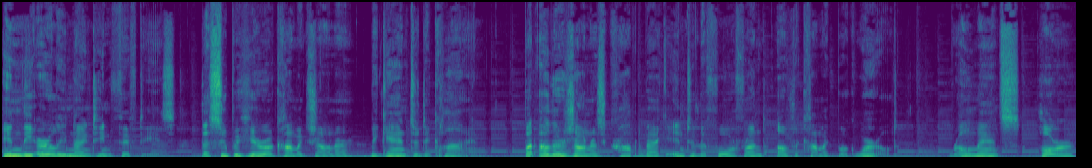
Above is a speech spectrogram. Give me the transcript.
In the early 1950s, the superhero comic genre began to decline, but other genres cropped back into the forefront of the comic book world. Romance, horror,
